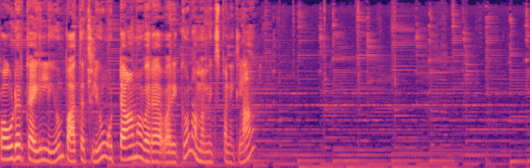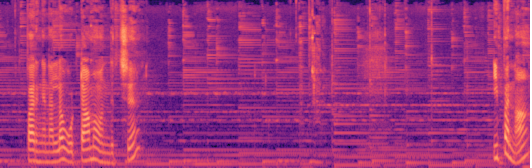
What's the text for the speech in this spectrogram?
பவுடர் கையிலையும் பாத்திரத்துலேயும் ஒட்டாமல் வர வரைக்கும் நம்ம மிக்ஸ் பண்ணிக்கலாம். பாருங்கள் நல்லா ஒட்டாமல் வந்துருச்சு. இப்போ நான்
